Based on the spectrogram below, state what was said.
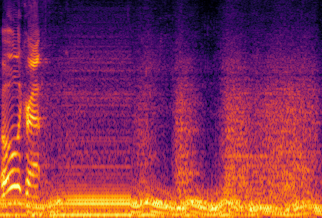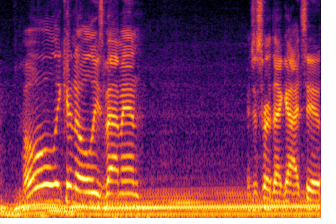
Holy crap. Holy cannolis, Batman. I just heard that guy too.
